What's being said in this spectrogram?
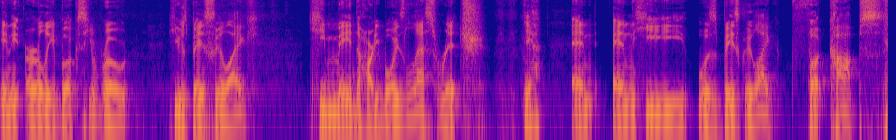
in the early books he wrote he was basically like he made the hardy boys less rich Yeah. and and he was basically like fuck cops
